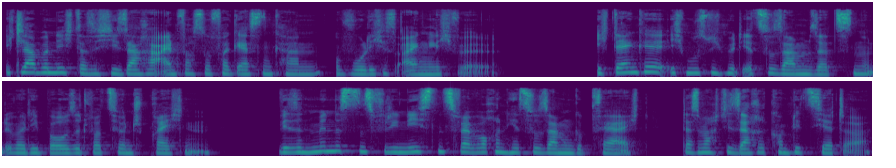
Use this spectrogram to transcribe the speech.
ich glaube nicht, dass ich die Sache einfach so vergessen kann, obwohl ich es eigentlich will. Ich denke, ich muss mich mit ihr zusammensetzen und über die Bow-Situation sprechen. Wir sind mindestens für die nächsten zwei Wochen hier zusammengepfercht das macht die Sache komplizierter.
